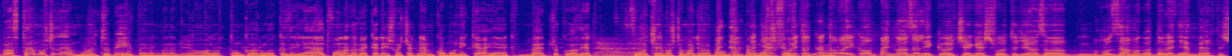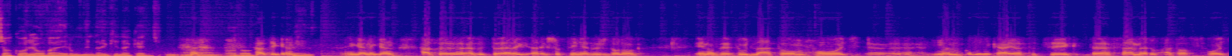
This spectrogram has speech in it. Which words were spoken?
aztán most az elmúlt több évben meg már nem nagyon hallottunk arról, közé leállt volna a növekedés, vagy csak nem kommunikálják? Mert csak azért furcsa, hogy most a magyar bankok nem meg tudják most folytatni a tavalyi kampány, mert az elég költséges volt, ugye az a hozzá magaddal egy embert, és akkor jóváírunk mindenkinek egy adag Hát igen, pénzt. igen, igen. Hát ez egy elég, elég sok tényezős dolog. Én azért úgy látom, hogy nem kommunikálja ezt a cég, de felmerülhet az, hogy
